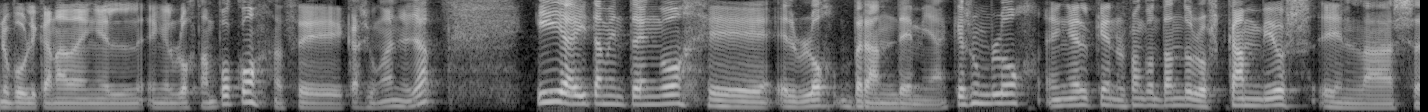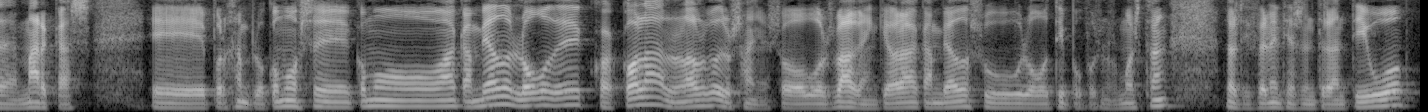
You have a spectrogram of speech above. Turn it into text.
no publica nada en el, en el blog tampoco, hace casi un año ya. Y ahí también tengo eh, el blog Brandemia, que es un blog en el que nos van contando los cambios en las eh, marcas. Eh, por ejemplo, cómo, se, cómo ha cambiado el logo de Coca-Cola a lo largo de los años, o Volkswagen, que ahora ha cambiado su logotipo. Pues nos muestran las diferencias entre el antiguo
